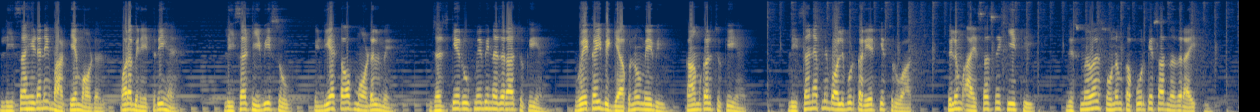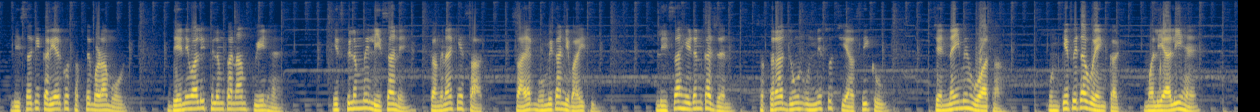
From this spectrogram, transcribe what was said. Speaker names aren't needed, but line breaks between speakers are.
लीसा hidden एक भारतीय model और अभिनेत्री हैं। Lisa TV show India top model में जज के रूप में भी नज़र आ चुकी हैं। वे कई विज्ञापनों में भी काम कर चुकी हैं। लीसा ने अपने बॉलीवुड करियर की शुरुआत फ़िल्म आयशा से की थी, जिसमें वह सोनम कपूर के साथ नज़र आई थी। लीसा के करियर को सबसे बड़ा मोड़ देने वाली फ़िल्म का नाम क्वीन है। इस फ़िल्म में लीसा ने कंगना के साथ सहायक भूमिका निभाई थी। लीसा हेडन का जन्म 17 जून 1986 को चेन्नई में हुआ था। उनके पिता वेंकट मलयाली हैं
